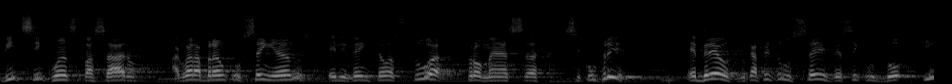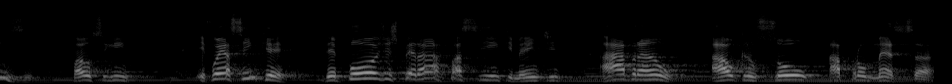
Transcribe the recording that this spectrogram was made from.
25 anos se passaram. Agora, Abraão, com 100 anos, ele vê então a sua promessa se cumprir. Hebreus, no capítulo 6, versículo 15, fala o seguinte: E foi assim que, depois de esperar pacientemente, Abraão alcançou a promessa.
